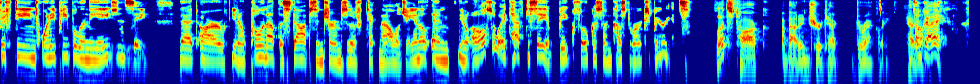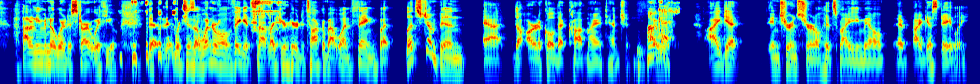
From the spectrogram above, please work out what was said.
15, 20 people in the agency that are you know pulling out the stops in terms of technology, and and you know also I'd have to say a big focus on customer experience. Let's talk about InsureTech directly. Head okay. On. I don't even know where to start with you, which is a wonderful thing. It's not like you're here to talk about one thing, but let's jump in at the article that caught my attention. Okay. I, was, I get Insurance Journal hits my email, eh, I guess daily,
